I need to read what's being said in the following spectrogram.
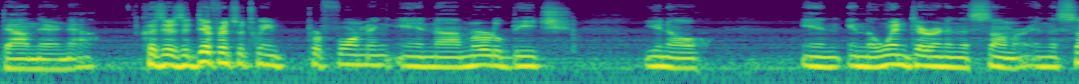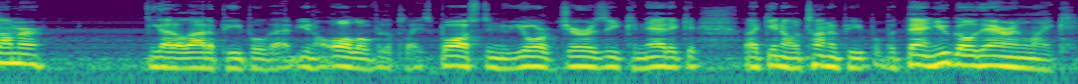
down there now because there's a difference between performing in uh, Myrtle Beach you know, in in the winter and in the summer. In the summer, you got a lot of people that you know all over the place. Boston new york jersey connecticut like you know a ton of people. But then you go there in like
